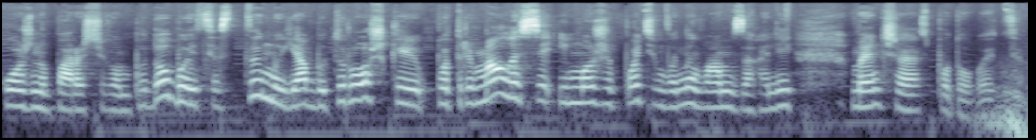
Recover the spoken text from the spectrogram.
кожну пару, що вам подобається, з цими я би трошки потрималася, і може потім вони вам взагалі менше сподобаються.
